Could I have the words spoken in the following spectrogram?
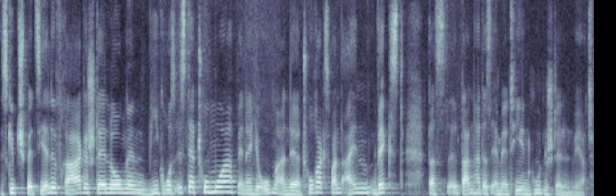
Es gibt spezielle Fragestellungen, wie groß ist der Tumor, wenn er hier oben an der Thoraxwand einwächst, das, äh, dann hat das MRT einen guten Stellenwert.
